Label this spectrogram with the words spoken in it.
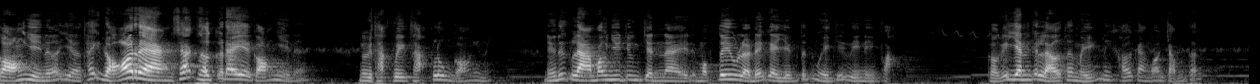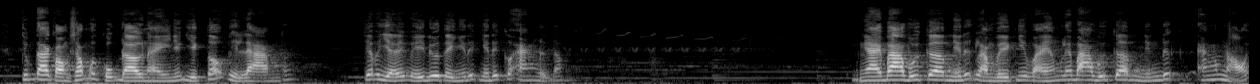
còn gì nữa? Giờ thấy rõ ràng, xác thực ở đây còn gì nữa? Người thật việc thật luôn, còn gì nữa? Những đức làm bao nhiêu chương trình này, mục tiêu là để gây dựng tính nguyện chứ vị niệm phật. Còn cái danh, cái lợi thôi miễn đi khỏi càng quan trọng tới. Chúng ta còn sống ở cuộc đời này, những việc tốt thì làm thôi. Chứ bây giờ quý vị đưa tiền như đức như đức có ăn được đâu. Ngày ba buổi cơm, những đức làm việc như vậy, không lẽ ba buổi cơm những đức ăn không nổi?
